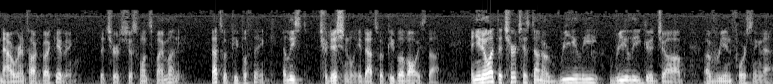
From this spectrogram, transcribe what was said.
Now we're going to talk about giving. The church just wants my money. That's what people think. At least traditionally, that's what people have always thought. And you know what? The church has done a really, really good job of reinforcing that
